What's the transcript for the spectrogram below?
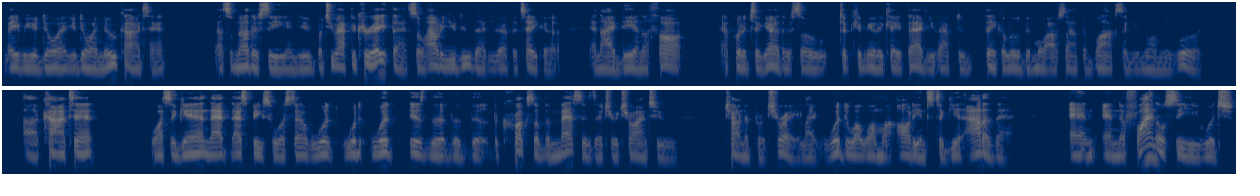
maybe you're doing you're doing new content. That's another C, and you but you have to create that. So how do you do that? You have to take a an idea and a thought and put it together. So to communicate that, you have to think a little bit more outside the box than you normally would. Uh, content, once again, that that speaks for itself. What what what is the, the the the crux of the message that you're trying to trying to portray? Like, what do I want my audience to get out of that? And and the final C, which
